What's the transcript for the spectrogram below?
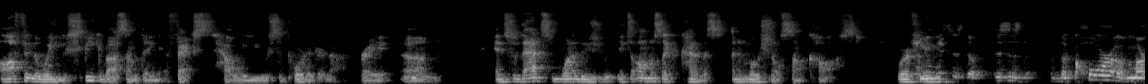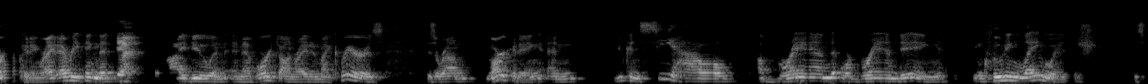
often the way you speak about something affects how you support it or not, right? Mm. Um, and so that's one of these. It's almost like kind of a, an emotional sunk cost where if I you mean, this is the this is the core of marketing, right? Everything that yeah. I do and, and have worked on right in my career is is around marketing, and you can see how a brand or branding, including language, is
